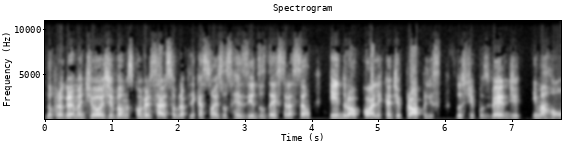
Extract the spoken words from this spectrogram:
No programa de hoje, vamos conversar sobre aplicações dos resíduos da extração hidroalcoólica de própolis, dos tipos verde e marrom,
